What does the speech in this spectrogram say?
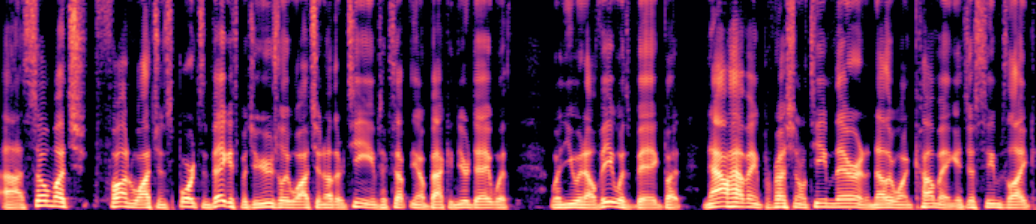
uh, so much fun watching sports in Vegas, but you're usually watching other teams. Except you know back in your day with when UNLV was big, but now having a professional team there and another one coming, it just seems like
